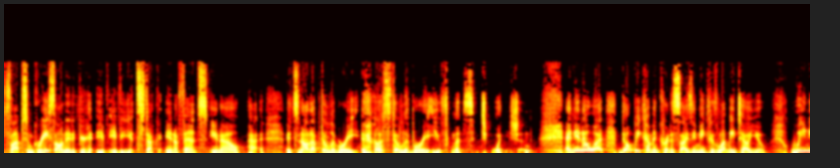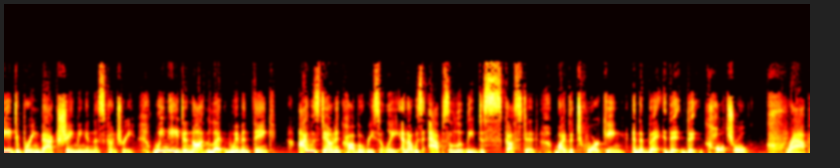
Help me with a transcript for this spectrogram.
Slap some grease on it if you're if, if you get stuck in a fence. You know, it's not up to liberate us to liberate you from that situation. And you know what? Don't be coming criticizing me because let me tell you, we need to bring back shaming in this country. We need to not let women think. I was down in Cabo recently and I was absolutely disgusted by the twerking and the, the, the cultural crap,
